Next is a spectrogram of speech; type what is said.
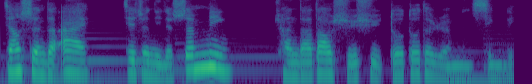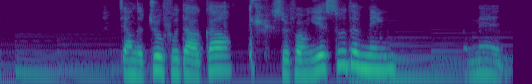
将神的爱借着你的生命传达到许许多多的人们心里。这样的祝福祷告是奉耶稣的名，阿门。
